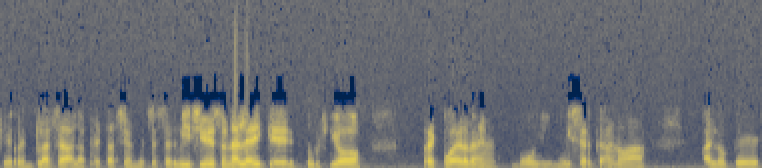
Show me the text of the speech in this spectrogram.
que reemplaza la prestación de ese servicio. Y es una ley que surgió, recuerden, muy muy cercano a, a lo que es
